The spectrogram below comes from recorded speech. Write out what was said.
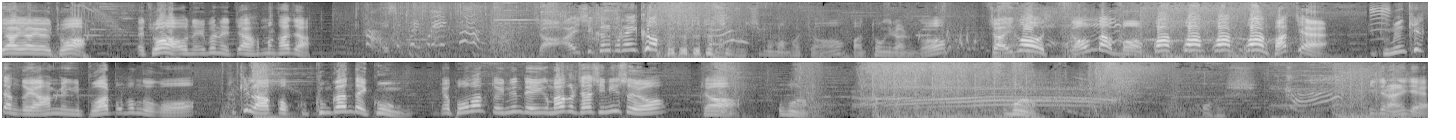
야야야 좋아 야, 좋아 오늘 이번에 자 한번 가자 자 아이시클 브레이크 부두두두 15만 8천 관통이라는 거 자 이거 나온다 한번 꽉꽉꽉꽉 봤지? 두 명 킬 딴 거야 한 명 부활 뽑은 거고 스킬 나왔고 구- 궁 간다 이궁 야 보막도 있는데 이거 막을 자신 있어요 자 어머나. 어머나. 오씨. 기절 아니지?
